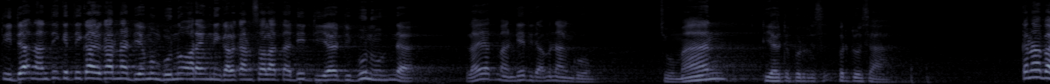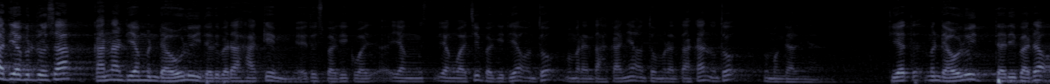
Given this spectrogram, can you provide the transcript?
Tidak nanti ketika karena dia membunuh orang yang meninggalkan sholat tadi dia dibunuh. Tidak. Layatman dia tidak menanggung. Cuman dia berdosa. Kenapa dia berdosa? Karena dia mendahului daripada hakim, yaitu sebagai yang yang wajib bagi dia untuk memerintahkannya, untuk memerintahkan, untuk memenggalnya. Dia mendahului daripada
